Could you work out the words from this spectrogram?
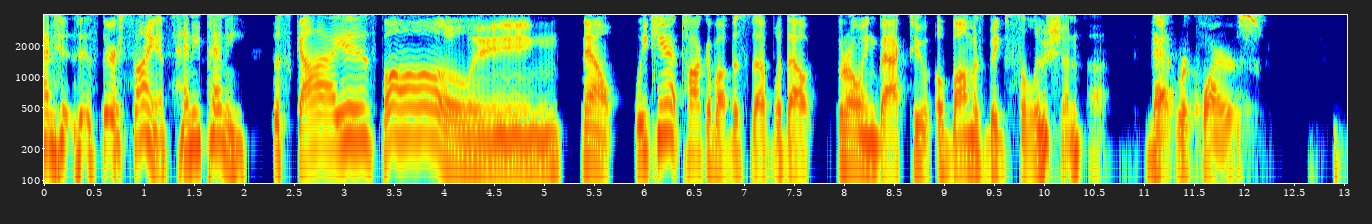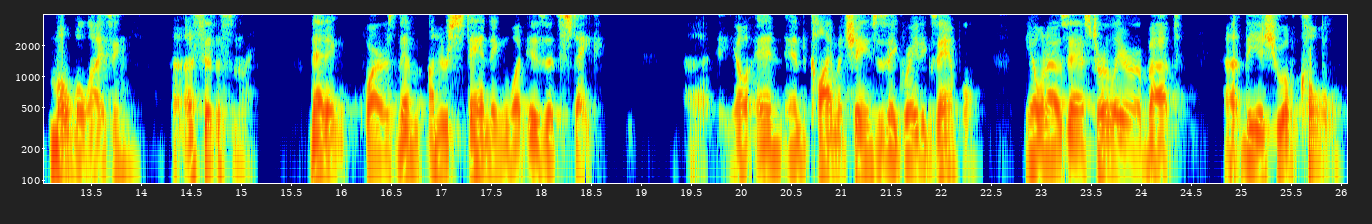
That is their science. Henny Penny. The sky is falling. Now, we can't talk about this stuff without throwing back to Obama's big solution. Uh, that requires mobilizing a, a, citizenry. That requires them understanding what is at stake. Uh, you know, and and climate change is a great example. You know, when I was asked earlier about uh, the issue of coal,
